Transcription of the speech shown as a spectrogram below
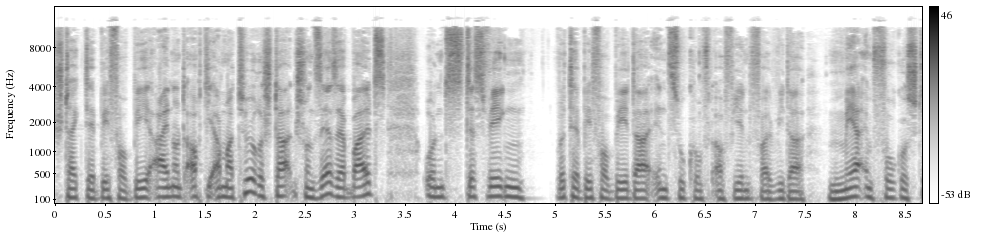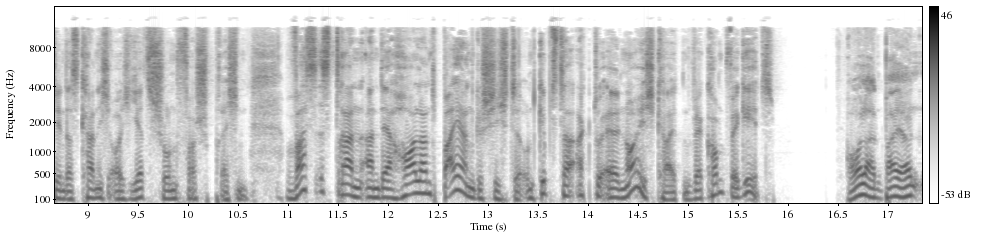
steigt der BVB ein und auch die Amateure starten schon sehr, sehr bald und deswegen wird der BVB da in Zukunft auf jeden Fall wieder mehr im Fokus stehen. Das kann ich euch jetzt schon versprechen. Was ist dran an der Holland-Bayern-Geschichte und gibt es da aktuell Neuigkeiten? Wer kommt, wer geht? Holland, Bayern,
